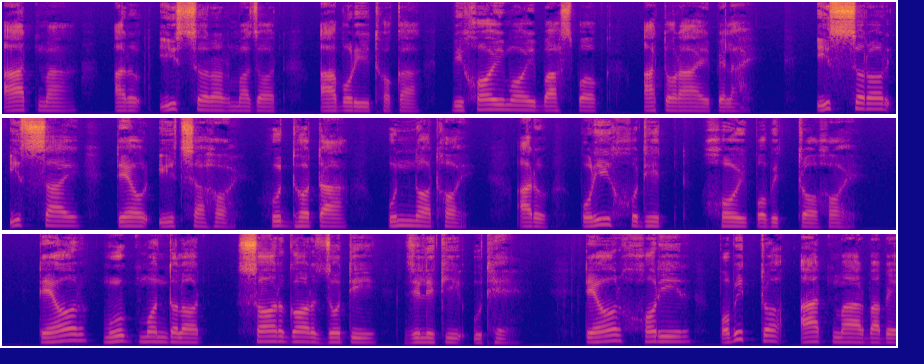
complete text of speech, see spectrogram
আত্মা আৰু ঈশ্বৰৰ মাজত আৱৰি থকা বিষয়ময় বাষ্পক আঁতৰাই পেলায়। ঈশ্বৰৰ ইচ্ছাই তেওঁৰ ইচ্ছা হয় শুদ্ধতা উন্নত হয় আৰু পৰিশোধিত হৈ পবিত্ৰ হয়। তেওঁৰ মুখমণ্ডলত স্বৰ্গৰ জ্যোতি জিলিকি উঠে। তেওঁৰ শৰীৰ পবিত্ৰ আত্মাৰ বাবে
